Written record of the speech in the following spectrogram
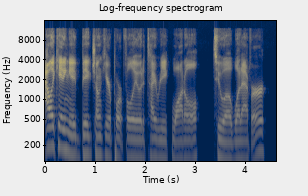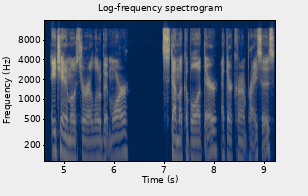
allocating a big chunk of your portfolio to Tyreek Waddle to a whatever Achane and Mostert are a little bit more stomachable at their at their current prices.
